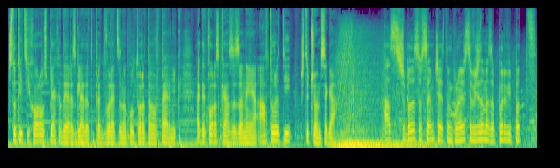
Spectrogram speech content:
Стотици хора успяха да я разгледат пред Двореца на културата в Перник. А какво разказа за нея авторът ти, ще чуем сега. Аз ще бъда съвсем честен, понеже се виждаме за първи път.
